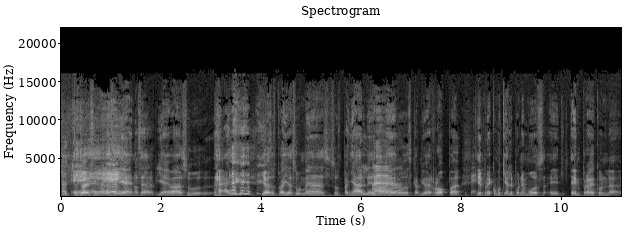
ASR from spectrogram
Entonces sí me la sé bien, o sea, lleva su lleva sus toallas húmedas, sus pañales, Ah. maderos, cambio de ropa. Siempre como que ya le ponemos eh, tempra con la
